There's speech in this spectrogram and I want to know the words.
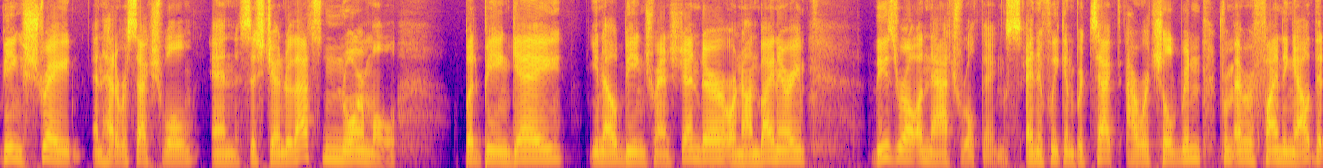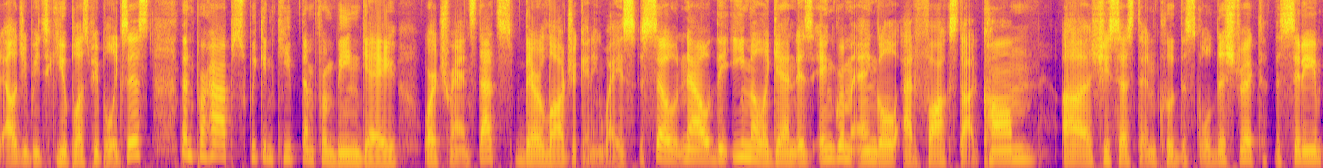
being straight and heterosexual and cisgender, that's normal. But being gay, you know, being transgender or non binary, These are all unnatural things. And if we can protect our children from ever finding out that LGBTQ plus people exist, then perhaps we can keep them from being gay or trans. That's their logic, anyways. So now the email again is ingrahamangle at fox.com. Uh, she says to include the school district, the city,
